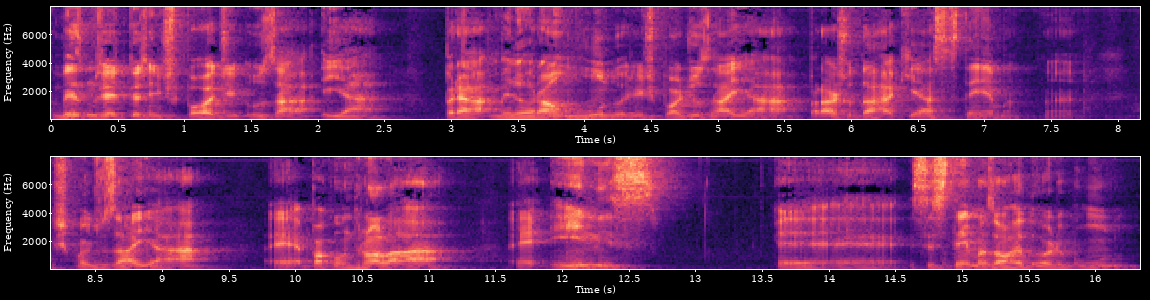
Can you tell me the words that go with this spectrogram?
Do mesmo jeito que a gente pode usar IA para melhorar o mundo, a gente pode usar IA para ajudar a hackear sistema. Né? A gente pode usar IA é, para controlar é, N é, é, sistemas ao redor do mundo.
